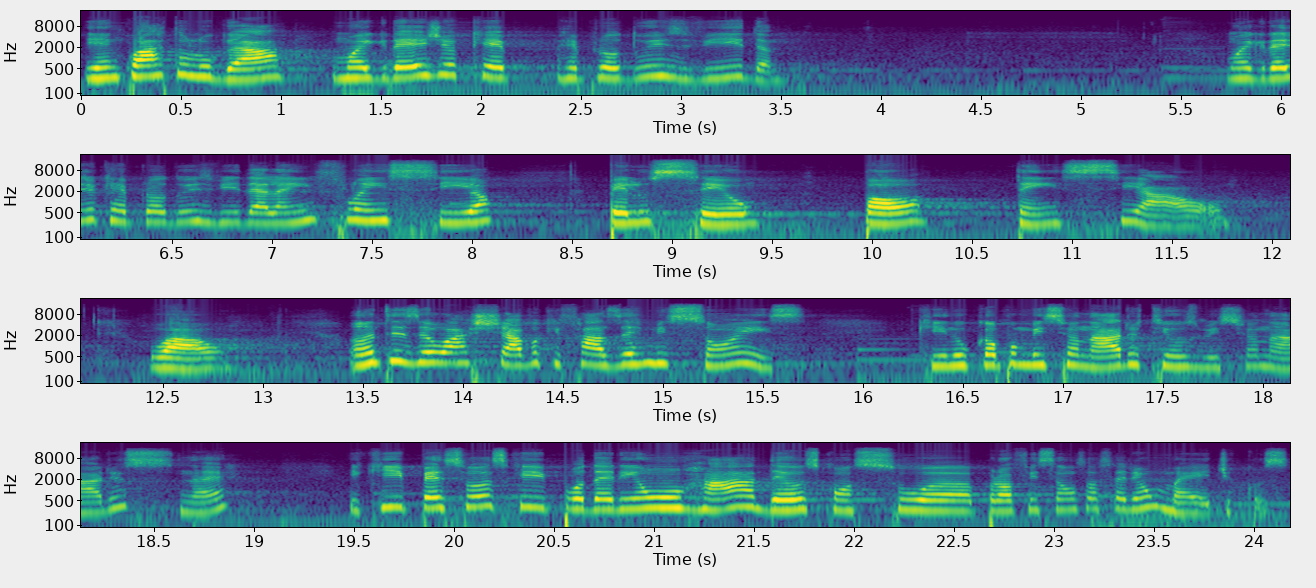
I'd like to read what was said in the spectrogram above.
E em quarto lugar, uma igreja que reproduz vida, uma igreja que reproduz vida, ela influencia pelo seu potencial. Uau! Antes eu achava que fazer missões, que no campo missionário tinha os missionários, né? E que pessoas que poderiam honrar a Deus com a sua profissão só seriam médicos.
